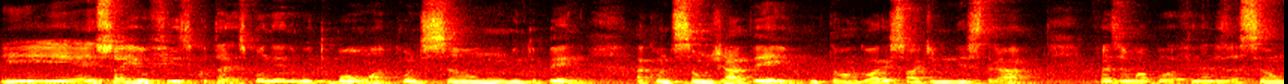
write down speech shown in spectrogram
E é isso aí, o físico está respondendo muito bom, a condição muito bem, a condição já veio, então agora é só administrar e fazer uma boa finalização.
